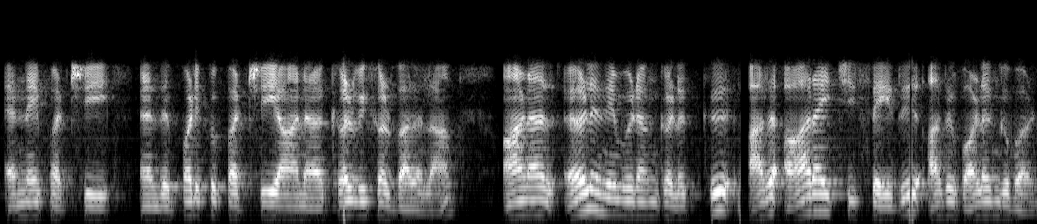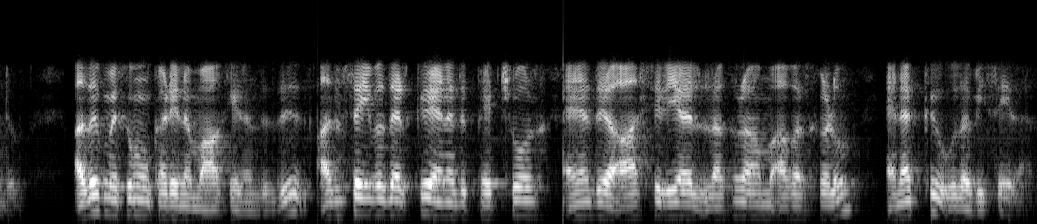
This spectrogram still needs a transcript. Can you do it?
என்னை பற்றி எனது படிப்பு பற்றியான கேள்விகள் வரலாம். ஆனால் ஏழு நிமிடங்களுக்கு அது ஆராய்ச்சி செய்து அது வழங்க வேண்டும். அது மிகவும் கடினமாக இருந்தது. அது செய்வதற்கு எனது பெற்றோர் எனது ஆசிரியர் ரகுராம் அவர்களும் எனக்கு உதவி செய்தார்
